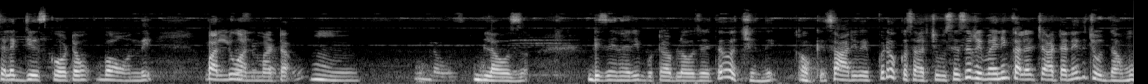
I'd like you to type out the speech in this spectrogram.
సెలెక్ట్ చేసుకోవటం బాగుంది. పళ్ళు అనమాట బ్లౌజ్ బ్లౌజ్ డిజైనరీ బుటా బ్లౌజ్ అయితే వచ్చింది. ఓకే సారీ వైపు కూడా ఒక్కసారి చూసేసి రిమైనింగ్ కలర్ చార్ట్ అనేది చూద్దాము.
